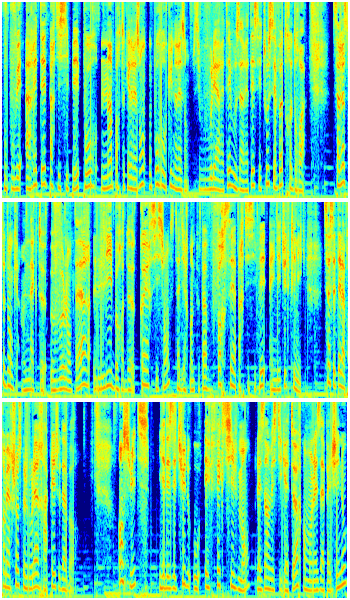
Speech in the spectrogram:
vous pouvez arrêter de participer pour n'importe quelle raison ou pour aucune raison. Si vous voulez arrêter, vous arrêtez, c'est tout, c'est votre droit. Ça reste donc un acte volontaire, libre de coercition, c'est-à-dire qu'on ne peut pas vous forcer à participer à une étude clinique. Ça, c'était la première chose que je voulais rappeler tout d'abord. Ensuite, il y a des études où effectivement, les investigateurs, comme on les appelle chez nous,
